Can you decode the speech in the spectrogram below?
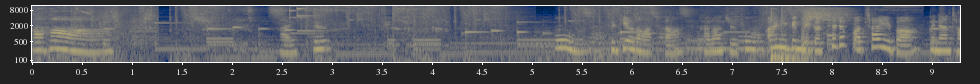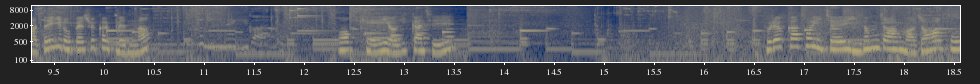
아하. nice. 오 드디어 나왔다. 갈아주고. 아니 근데 이거 체력과 차이 봐. 그냥 자재기로 빼줄 걸 그랬나? 오케이 여기까지 구렙 가서 이제 이성장 마저 하고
